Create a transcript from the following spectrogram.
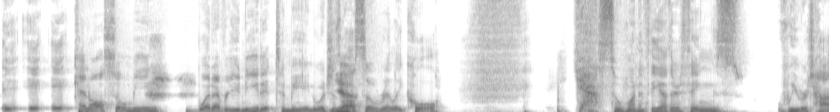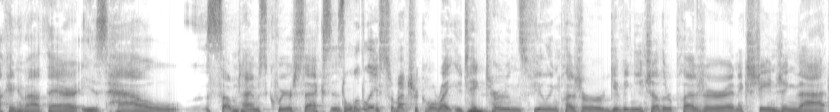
it, it, it can also mean whatever you need it to mean, which is yeah. also really cool. Yeah. So one of the other things we were talking about there is how sometimes queer sex is a little asymmetrical, right? You take mm. turns feeling pleasure or giving each other pleasure and exchanging that.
